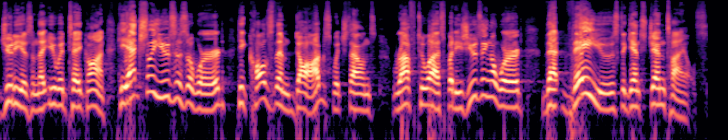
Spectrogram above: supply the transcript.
Judaism that you would take on. He actually uses a word, he calls them dogs, which sounds rough to us, but he's using a word that they used against Gentiles.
